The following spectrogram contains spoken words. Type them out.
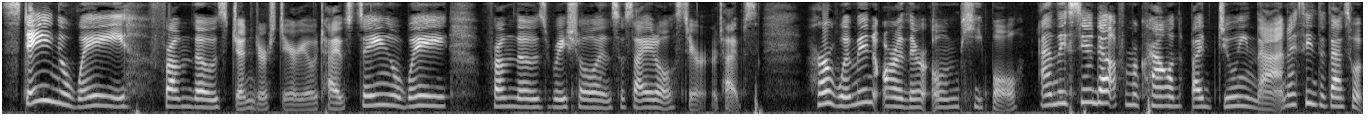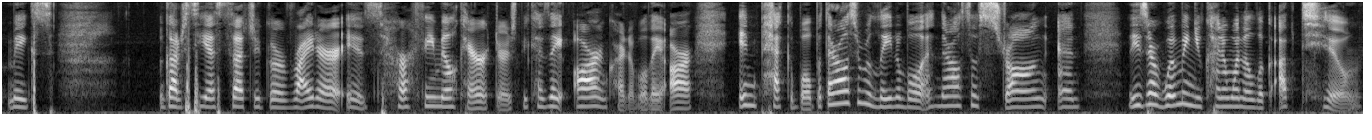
staying away from those gender stereotypes, staying away from those racial and societal stereotypes. Her women are their own people, and they stand out from a crowd by doing that. And I think that that's what makes Garcia such a good writer is her female characters because they are incredible. They are impeccable, but they're also relatable and they're also strong. And these are women you kind of want to look up to.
